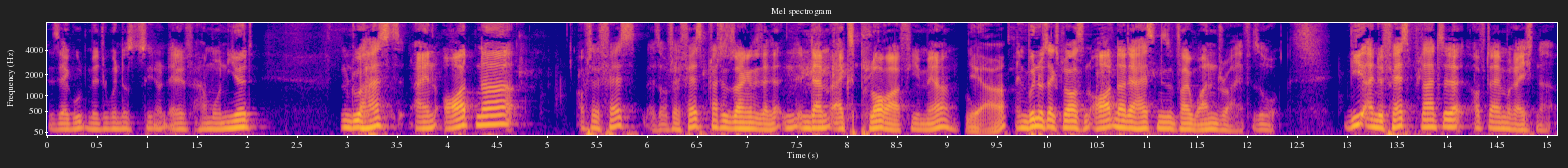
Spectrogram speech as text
sehr gut mit Windows 10 und 11 harmoniert. Du hast einen Ordner auf der Fest, also auf der Festplatte sozusagen in, in deinem Explorer vielmehr. Ja. Im Windows Explorer ist ein Ordner, der heißt in diesem Fall OneDrive. So. Wie eine Festplatte auf deinem Rechner.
